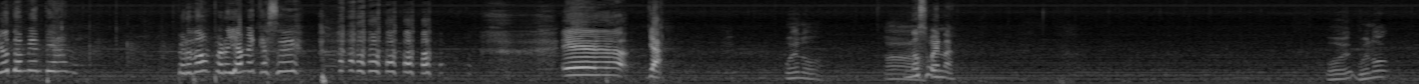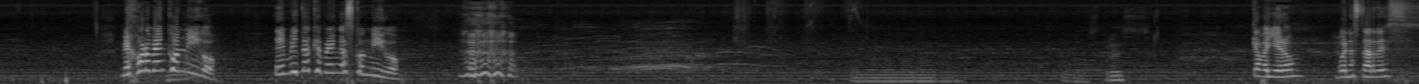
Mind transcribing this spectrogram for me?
Yo también te amo. Perdón, pero ya me casé. Eh, ya, Bueno, ah, no suena. bueno, Mejor ven conmigo. Te invito a que vengas conmigo. Caballero, buenas tardes.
